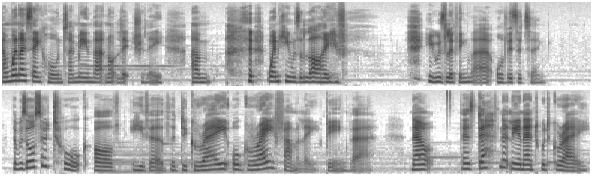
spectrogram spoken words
And when I say haunt, I mean that not literally. Um, when he was alive, he was living there or visiting. There was also talk of either the de Grey or Grey family being there. Now, there's definitely an Edward Grey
